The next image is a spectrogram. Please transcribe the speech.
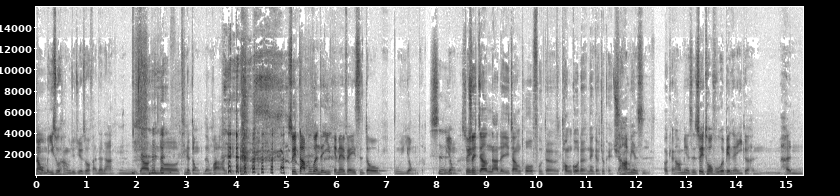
那我们艺术他们就觉得说，反正啊，嗯，你只要能够听得懂人话的话就可以。所以大部分的 MFA 是都不用的，是不用的。所以，所以只要拿了一张托福的通过的那个就可以去，然后面试，OK，然后面试。所以托福会变成一个很很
